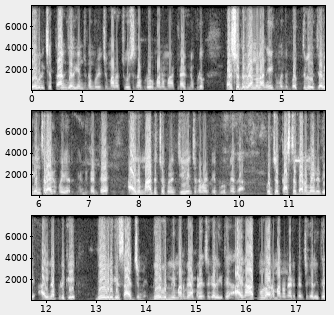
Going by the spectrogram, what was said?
దేవుని చిత్తాన్ని జరిగించడం గురించి మనం చూసినప్పుడు మనం మాట్లాడినప్పుడు పరిశుద్ధ గ్రంథంలో అనేక మంది భక్తులు జరిగించలేకపోయారు. ఎందుకంటే ఆయన మాట చొప్పున జీవించడం అంటే భూమి మీద కొంచెం కష్టతరమైనది. అయినప్పటికీ దేవునికి సాధ్యమే. దేవుడిని మనం వెంబడించగలిగితే ఆయన ఆత్మ ద్వారా మనం నడిపించగలిగితే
